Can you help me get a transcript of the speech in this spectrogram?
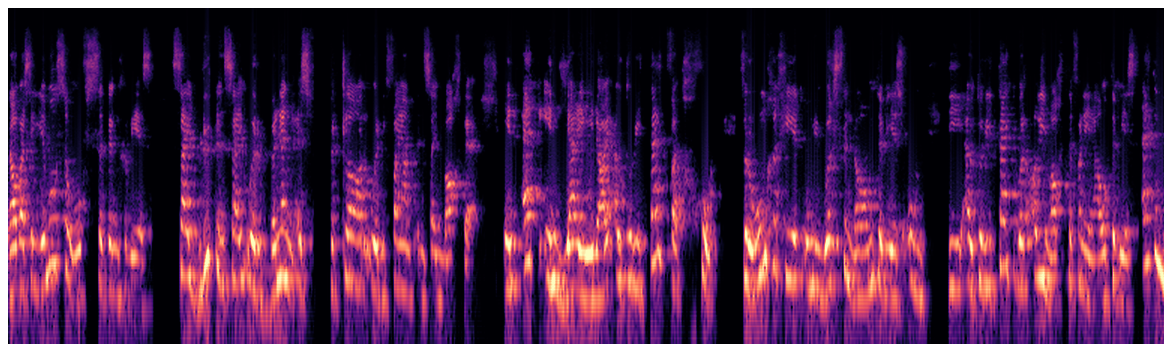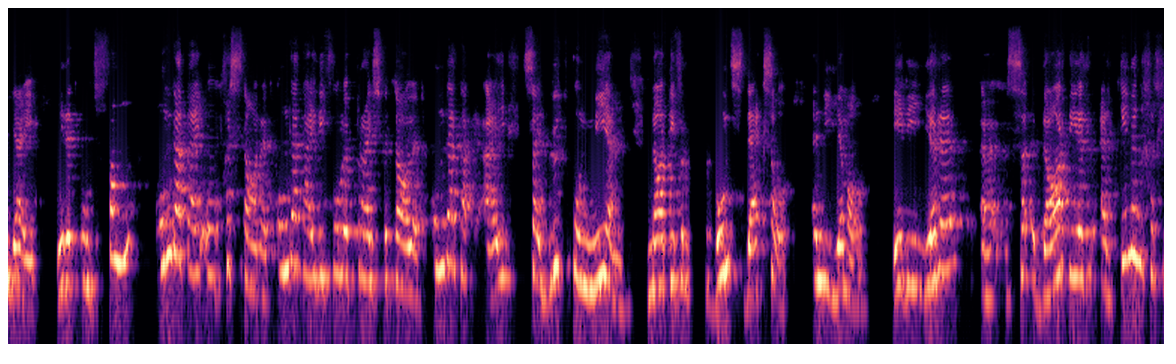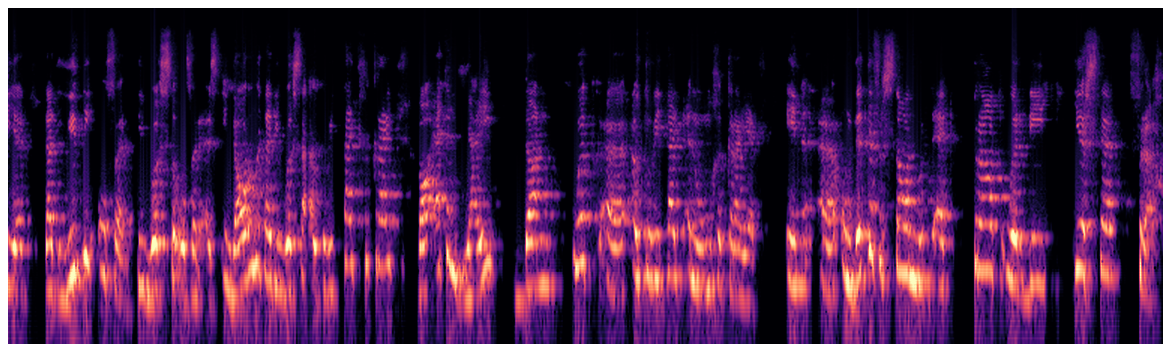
Daar was 'n hemelse hofsitting gewees. Sy bloed en sy oorwinning is verklaar oor die vyand in sy magte. En ek en jy het daai autoriteit wat God vir hom gegee het om die hoogste naam te wees om die autoriteit oor al die magte van die hel te wees. Ek en jy het dit ontvang omdat hy opgestaan het, omdat hy die volle prys betaal het, omdat hy sy bloed kon neem na die verbondsdeksel in die hemel, het die Here uh, daardeur erkenning gegee dat hierdie offer die hoogste offer is en daarom het hy die hoogste autoriteit gekry waar ek en jy dan ook uh, autoriteit in hom gekry het. En uh, om dit te verstaan moet ek praat oor die eerste vrug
